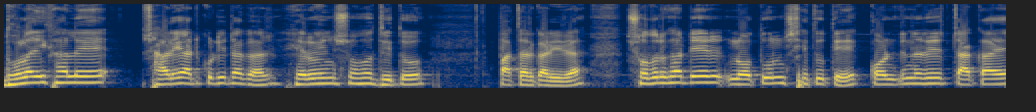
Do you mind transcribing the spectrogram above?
ধোলাইখালে সাড়ে আট কোটি টাকার হেরোইন সহ ধৃত পাচারকারীরা সদরঘাটের নতুন সেতুতে কন্টেনারের চাকায়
